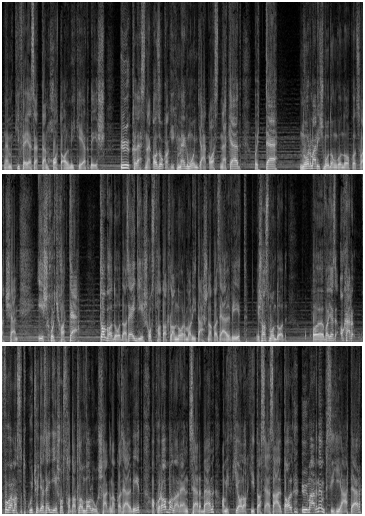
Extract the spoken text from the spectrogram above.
hanem kifejezetten hatalmi kérdés. Ők lesznek azok, akik megmondják azt neked, hogy te normális módon gondolkodsz vagy sem. És hogyha te tagadod az egy és oszthatatlan normalitásnak az elvét, és azt mondod, vagy az, akár fogalmazhatok úgy, hogy az egy és oszthatatlan valóságnak az elvét, akkor abban a rendszerben, amit kialakítasz ezáltal, ő már nem pszichiáter,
